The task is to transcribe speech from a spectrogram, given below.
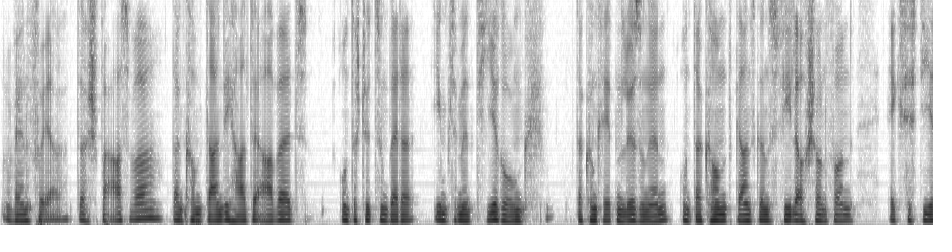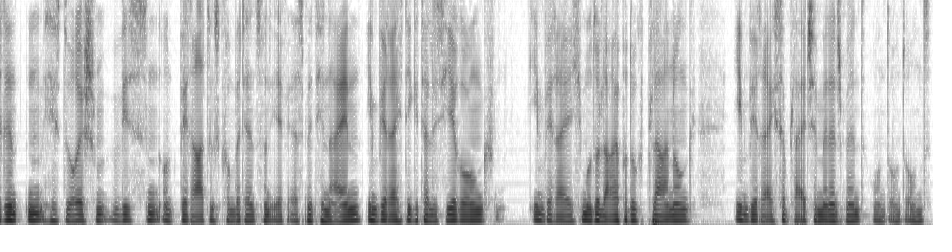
wenn vorher der Spaß war, dann kommt dann die harte Arbeit, Unterstützung bei der Implementierung der konkreten Lösungen. Und da kommt ganz, ganz viel auch schon von existierendem historischem Wissen und Beratungskompetenz von EFS mit hinein im Bereich Digitalisierung, im Bereich modulare Produktplanung, im Bereich Supply Chain Management und, und, und.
